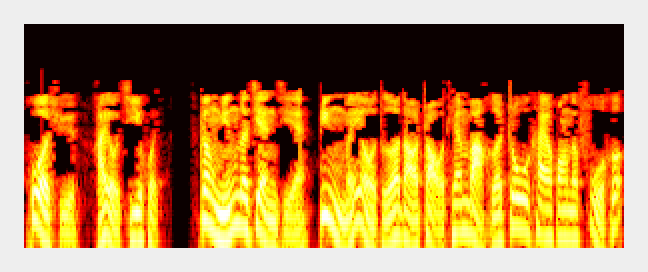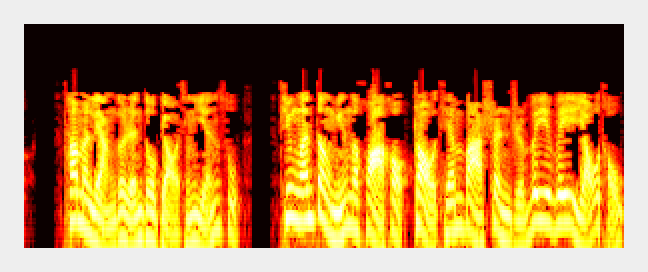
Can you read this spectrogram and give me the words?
或许还有机会。邓明的见解并没有得到赵天霸和周开荒的附和，他们两个人都表情严肃。听完邓明的话后，赵天霸甚至微微摇头。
